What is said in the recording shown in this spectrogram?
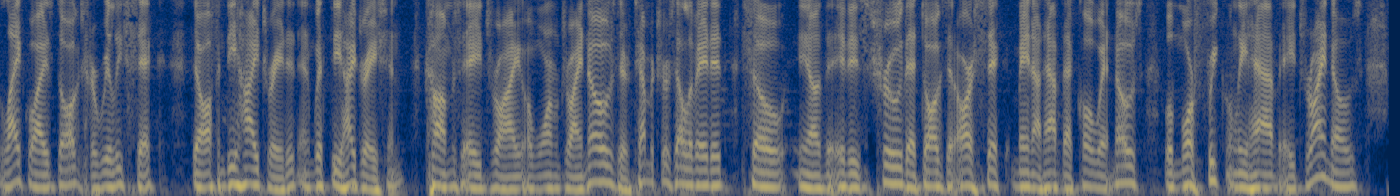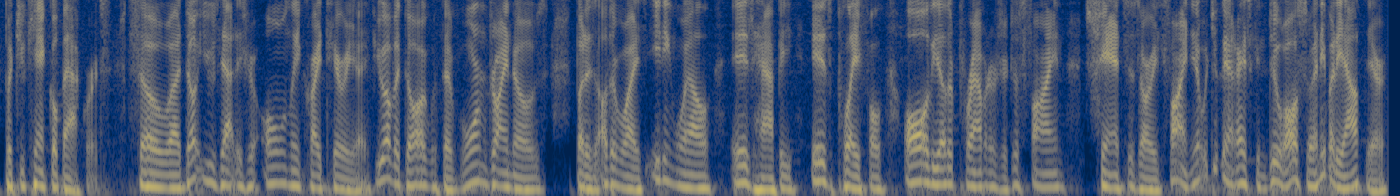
Likewise, dogs that are really sick, they're often dehydrated, and with dehydration comes a dry, a warm, dry nose. Their temperature is elevated. So, you know, it is true that dogs that are sick may not have that cold, wet nose, will more frequently have a dry nose, but you can't go backwards. So, uh, don't use that as your only criteria. If you have a dog with a warm, dry nose, but is otherwise eating well, is happy, is playful, all the other parameters are just fine, chances are he's fine. You know what you guys can do also, anybody out there,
